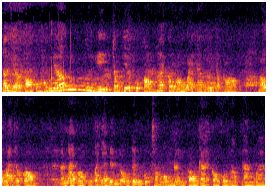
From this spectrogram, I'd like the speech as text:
tới giờ con cũng không nhớ gì trong ký ức của con hết. Con mong ngoại tha thứ cho con bỏ qua cho con. Hôm nay con cũng có gia đình ổn định cuộc sống ổn định con cái con cũng học đàng hoàng.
